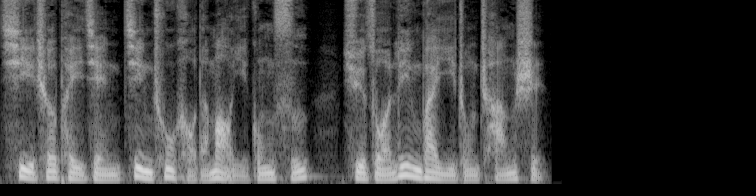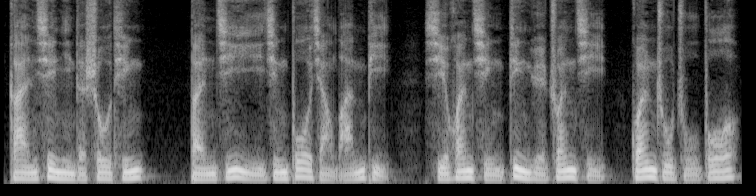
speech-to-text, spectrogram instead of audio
汽车配件进出口的贸易公司，去做另外一种尝试。感谢您的收听，本集已经播讲完毕。喜欢请订阅专辑，关注主播。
